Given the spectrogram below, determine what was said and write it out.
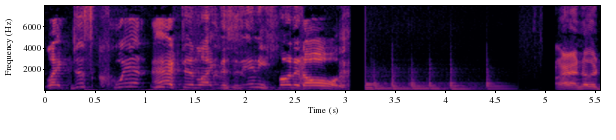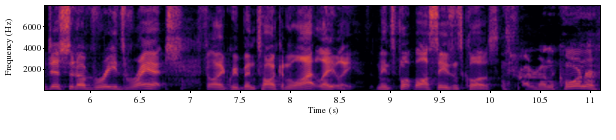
Like, just quit acting like this is any fun at all. All right, another edition of Reed's Ranch. I feel like we've been talking a lot lately. It means football season's close. It's right around the corner.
